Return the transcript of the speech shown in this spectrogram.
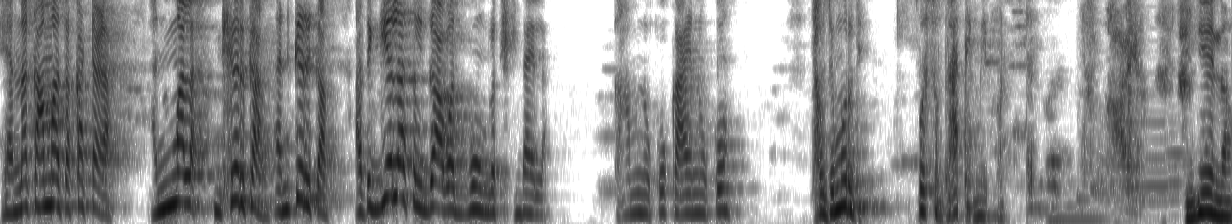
ह्यांना कामाचा कटाळा. आणि मला घरकाम आणि घरकाम आता गेलं असेल गावात बोंबलं हिंडायला. काम नको काय नको. जाऊ दे मरू दे. बसून राहते मी पण. हिने ना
